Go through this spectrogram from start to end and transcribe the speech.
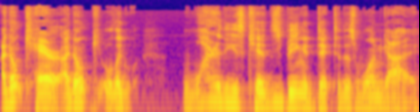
I don't care. I don't like why are these kids being a dick to this one guy?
